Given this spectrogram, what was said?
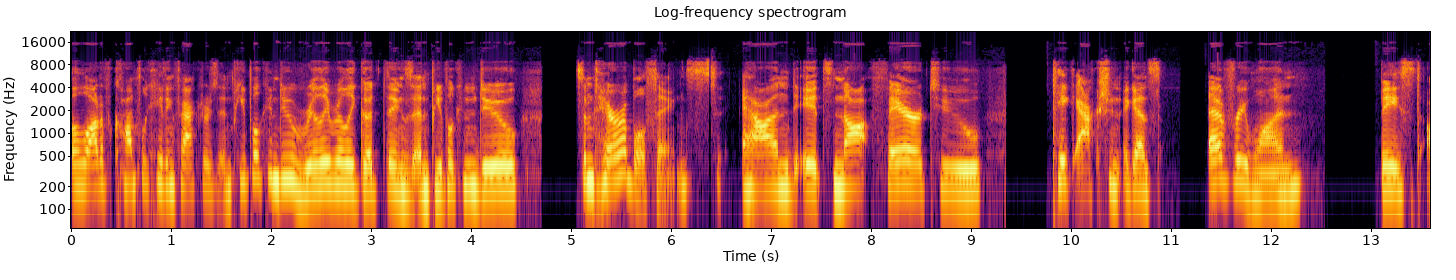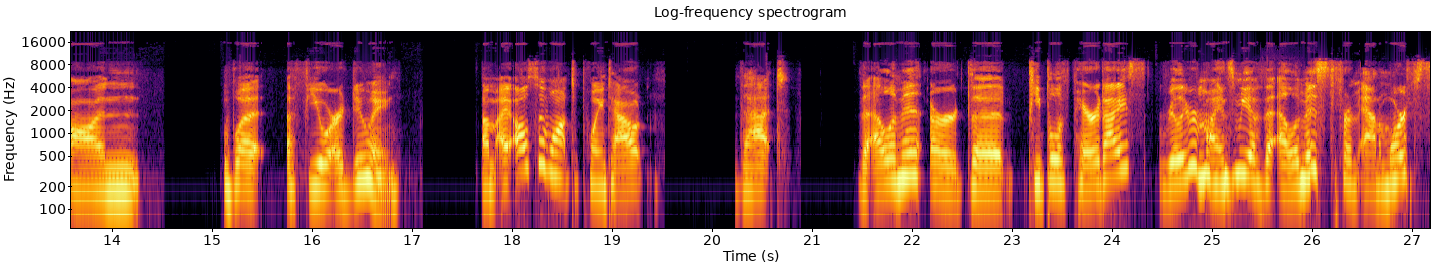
a lot of complicating factors and people can do really really good things and people can do some terrible things and it's not fair to take action against everyone based on what a few are doing. Um, I also want to point out that the element or the people of paradise really reminds me of the Ellimist from Animorphs.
